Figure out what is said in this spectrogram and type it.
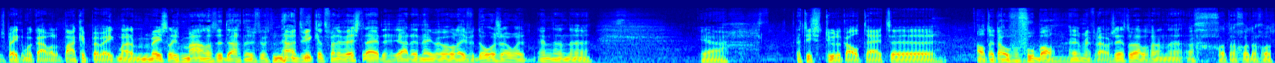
spreken elkaar wel een paar keer per week. Maar meestal is maandag de dag, dus na het weekend van de wedstrijden. Ja, dan nemen we wel even door zo. Hè. En dan, eh, ja, het is natuurlijk altijd, eh, altijd over voetbal. Hè. Mijn vrouw zegt wel van, eh oh god, oh god, oh god.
